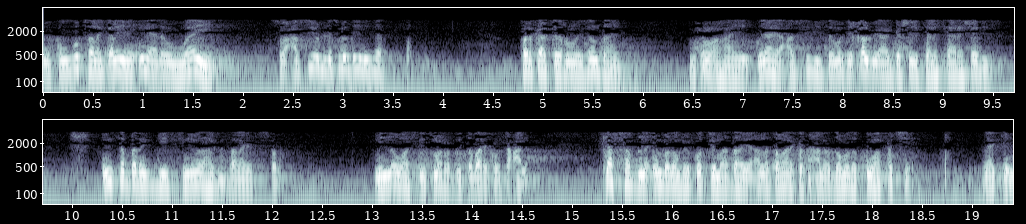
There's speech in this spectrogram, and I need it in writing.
uu kuugu talagalayna inaadan waayeyn soo cabsiyo dhan isma daynaysaa. Markaasay rumaysan tahay muxuu ahaaye ilaahay cabsidiisa markay qalbigaa gashay tala saarashadiisa inta badan geesinimada halkaasa laga kasbada midna waa siisma rabbi tabaaraka wa kasabna in badan bay ku timaadaayo alla tabaaraka wa tacala addoommada ku waafajiya laakiin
